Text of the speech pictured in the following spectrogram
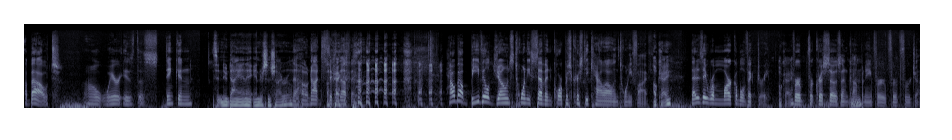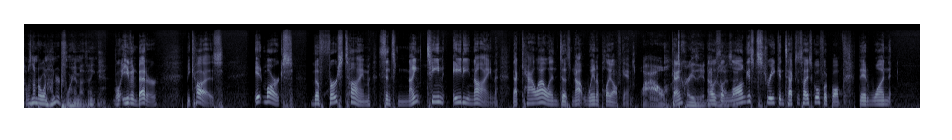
about, oh, where is the stinking. Is it New Diana Anderson Shiro? No, not 6 Okay. nothing. How about Beeville Jones 27, Corpus Christi Calallen 25? Okay. That is a remarkable victory. Okay. for for Chris Sosa and mm-hmm. company for for for John. that was number 100 for him, I think. Well, even better because it marks the first time since 1989 that Calallen does not win a playoff game. Wow. Okay, That's crazy. That was the realize longest streak in Texas high school football. They had won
